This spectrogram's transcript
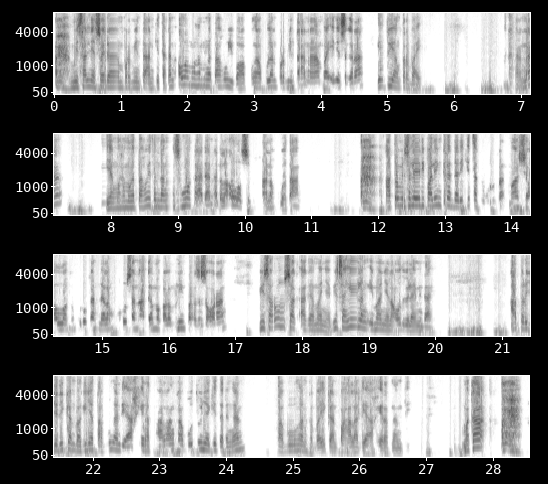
misalnya sesuai dengan permintaan kita kan Allah Maha mengetahui bahwa pengabulan permintaan hamba ini segera itu yang terbaik. Karena yang Maha mengetahui tentang semua keadaan adalah Allah Subhanahu wa taala. Atau misalnya dipalingkan dari kita keburukan. Masya Allah keburukan dalam urusan agama kalau menimpa seseorang bisa rusak agamanya, bisa hilang imannya. Naudzubillah min Atau dijadikan baginya tabungan di akhirat. Alangkah butuhnya kita dengan tabungan kebaikan pahala di akhirat nanti. Maka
